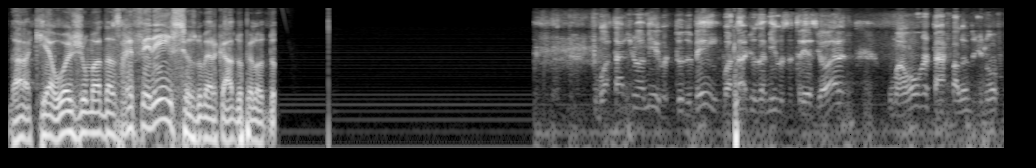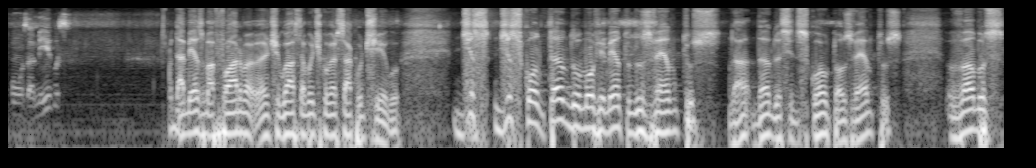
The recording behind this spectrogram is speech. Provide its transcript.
né, que é hoje uma das referências do mercado pelo. Boa tarde, meu amigo. Tudo bem? Boa tarde aos amigos do 13 Horas. Uma honra estar falando de novo com os amigos. Da mesma forma, a gente gosta muito de conversar contigo. Des, descontando o movimento dos ventos, né, dando esse desconto aos ventos, vamos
